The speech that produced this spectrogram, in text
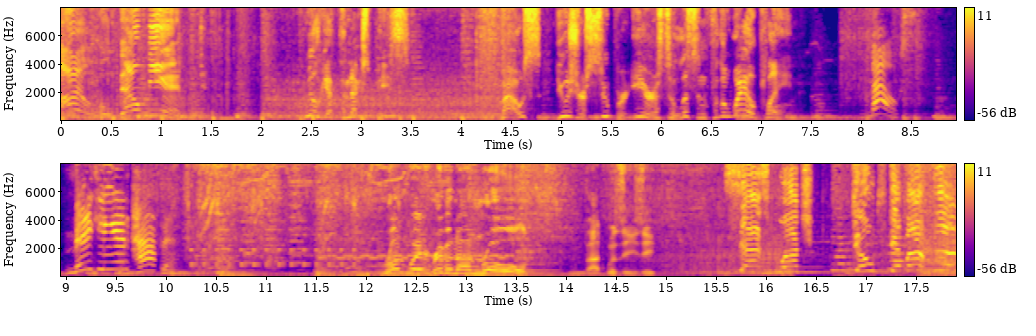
I'll hold down the end. We'll get the next piece. Mouse, use your super ears to listen for the whale plane. Mouse, making it happen. Runway ribbon unrolled. That was easy. Sasquatch, don't step off the.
